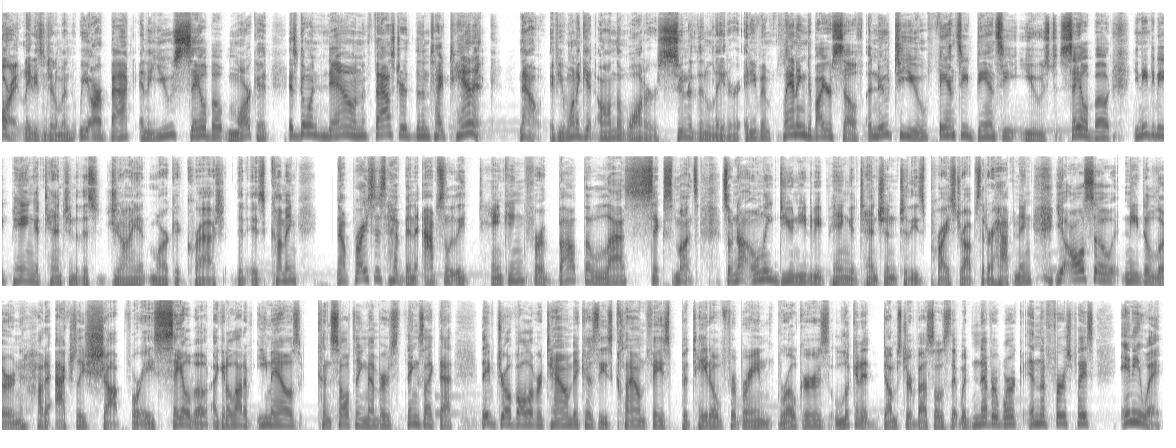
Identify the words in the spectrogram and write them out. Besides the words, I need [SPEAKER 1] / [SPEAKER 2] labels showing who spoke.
[SPEAKER 1] All right, ladies and gentlemen, we are back, and the used sailboat market is going down faster than the Titanic. Now, if you want to get on the water sooner than later, and you've been planning to buy yourself a new to you fancy dancy used sailboat, you need to be paying attention to this giant market crash that is coming now, prices have been absolutely tanking for about the last six months. So, not only do you need to be paying attention to these price drops that are happening, you also need to learn how to actually shop for a sailboat. I get a lot of emails, consulting members, things like that. They've drove all over town because these clown faced potato for brain brokers looking at dumpster vessels that would never work in the first place anyway.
